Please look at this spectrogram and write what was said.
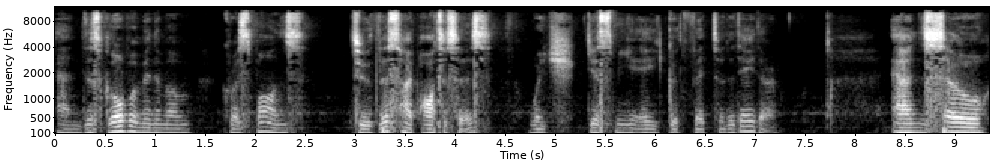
and this global minimum corresponds to this hypothesis which gives me a good fit to the data. And so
